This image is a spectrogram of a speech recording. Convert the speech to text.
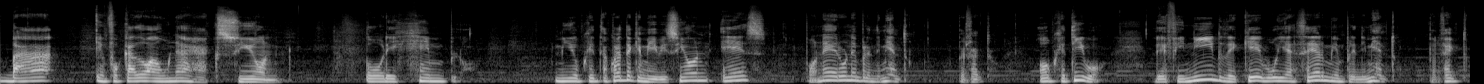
va enfocado a una acción. Por ejemplo, mi objetivo, acuérdate que mi visión es poner un emprendimiento. Perfecto. Objetivo, definir de qué voy a hacer mi emprendimiento. Perfecto.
